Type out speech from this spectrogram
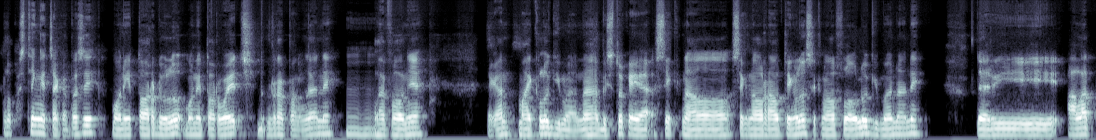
lo pasti ngecek apa sih? Monitor dulu monitor wedge bener apa enggak nih mm-hmm. levelnya? Ya kan? Mic lo gimana? Habis itu kayak signal signal routing lo signal flow lo gimana nih? Dari alat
